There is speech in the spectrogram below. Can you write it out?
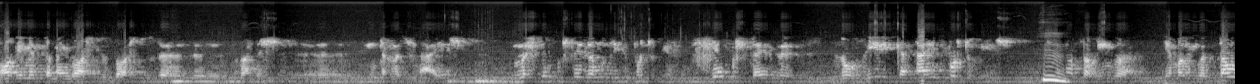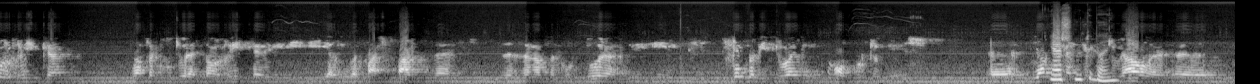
Obviamente também gosto, gosto de, de, de bandas uh, internacionais, mas sempre gostei da música portuguesa. Sempre gostei de, de ouvir e cantar em português. Hum. A nossa língua é uma língua tão rica, a nossa cultura é tão rica e, e a língua faz parte da, da, da nossa cultura e, e sempre habituei ao português. Uh, e obviamente Acho muito em Portugal, uh,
